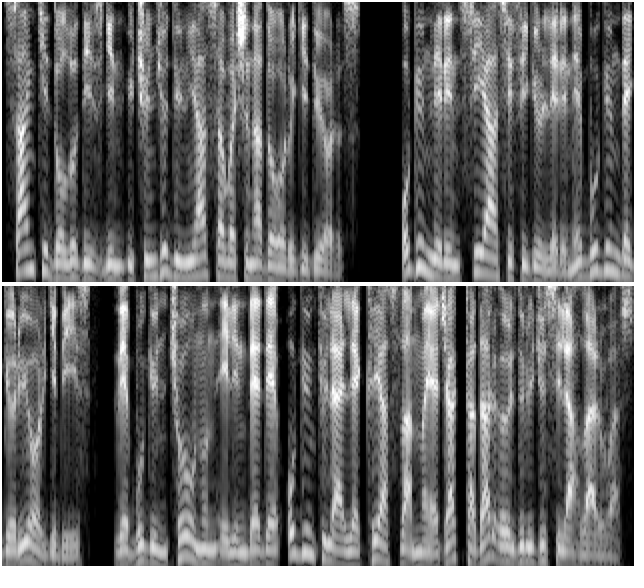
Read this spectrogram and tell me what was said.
Sanki dolu dizgin 3. Dünya Savaşı'na doğru gidiyoruz. O günlerin siyasi figürlerini bugün de görüyor gibiyiz ve bugün çoğunun elinde de o günkülerle kıyaslanmayacak kadar öldürücü silahlar var.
